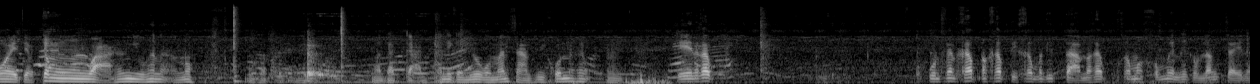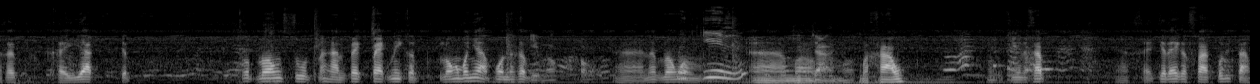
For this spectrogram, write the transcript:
อยจะจ้องหว่าขึ้นอยู่ขนาดนั้นเนาะนะครับมาตรการอันนี้ก็อยู่ประมาณสามสี่คนนะครับอืมโอเคนะครับขอบคุณแฟนคลับนะครับที่เข้ามาติดตามนะครับ เข้ามาคอมเมนต์ให้กำลังใจนะครับ ใครอยากจะทดลองสูตรอาหารแปลกๆนี่ก็ลองบัญญัติพลนะครับกินเนาะเขาอ่านับรองว่ากินอ่าบะจางบะขาวโอเคนะครับอ่าใคร จะได้ก็ฝากกดติดตาม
